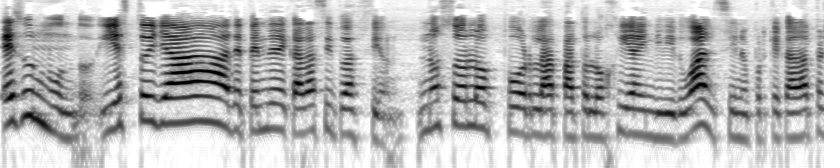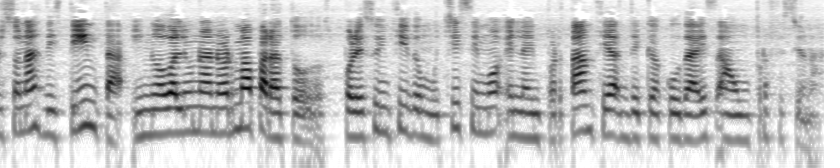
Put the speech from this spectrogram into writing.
Es un mundo y esto ya depende de cada situación, no solo por la patología individual, sino porque cada persona es distinta y no vale una norma para todos. Por eso incido muchísimo en la importancia de que acudáis a un profesional.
